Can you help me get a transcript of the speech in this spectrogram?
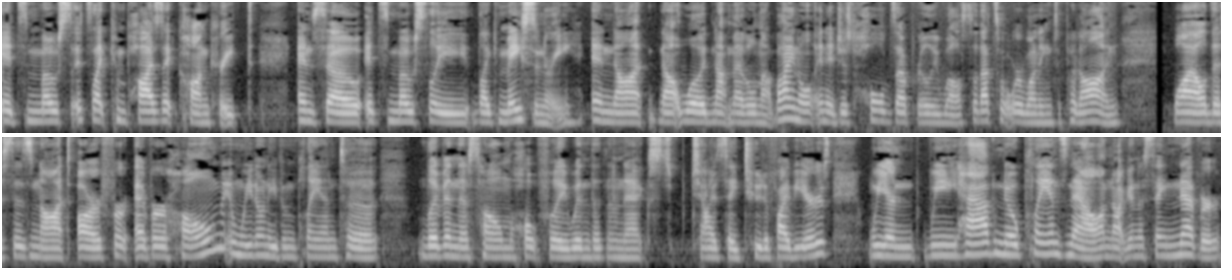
it's most it's like composite concrete and so it's mostly like masonry and not not wood not metal not vinyl and it just holds up really well so that's what we're wanting to put on while this is not our forever home and we don't even plan to live in this home hopefully within the next I'd say 2 to 5 years we are we have no plans now. I'm not going to say never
